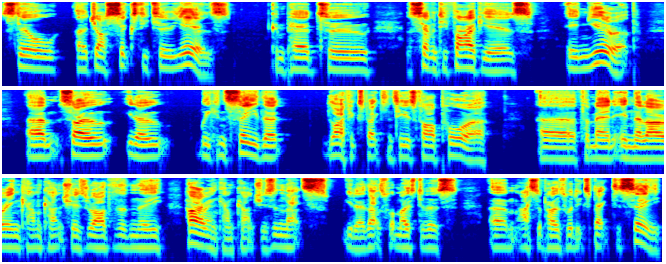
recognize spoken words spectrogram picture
still just 62 years compared to 75 years in Europe. Um, so you know we can see that life expectancy is far poorer uh, for men in the lower income countries rather than the higher income countries, and that's you know that's what most of us um, I suppose, would expect to see.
